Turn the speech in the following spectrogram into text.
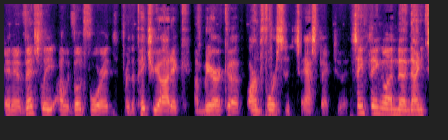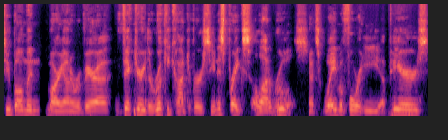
And eventually, I would vote for it for the patriotic America armed forces aspect to it. Same thing on uh, 92 Bowman, Mariano Rivera, Victor, the rookie controversy. And this breaks a lot of rules. That's way before he appears,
